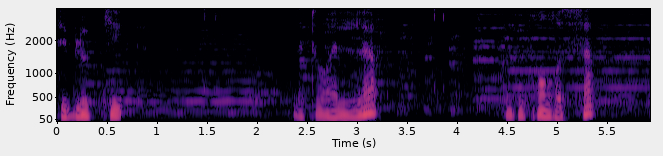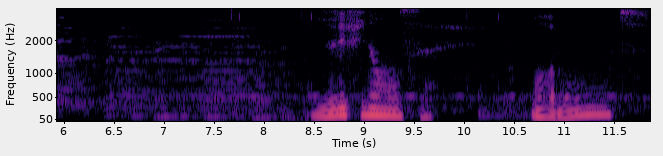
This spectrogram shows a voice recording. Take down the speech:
Débloqué la tourelle là. On peut prendre ça. Les finances. On remonte.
